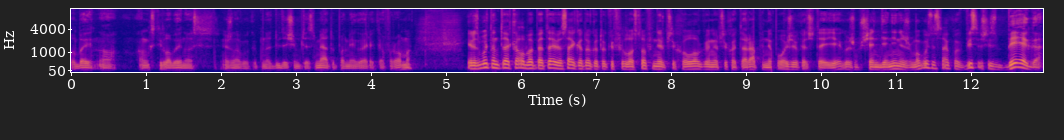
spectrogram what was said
labai nu, anksti labai, nuo, nežinau, kaip nuo 20 metų pamėgo Erika Froma. Ir jis būtent kalba apie tai visai kitokio tokio filosofinio ir psichologinio, psichoterapinio požiūrį, kad štai jeigu šiandieninis žmogus, jis sako, visiškai bėga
